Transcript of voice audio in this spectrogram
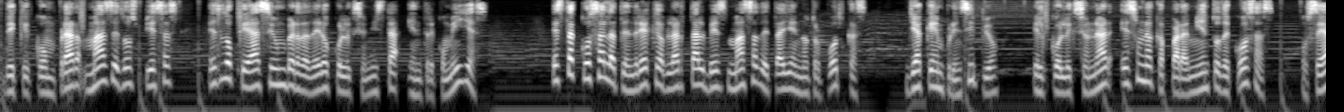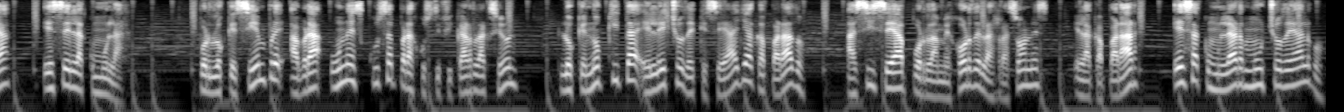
de que comprar más de dos piezas es lo que hace un verdadero coleccionista entre comillas. Esta cosa la tendría que hablar tal vez más a detalle en otro podcast, ya que en principio el coleccionar es un acaparamiento de cosas, o sea, es el acumular. Por lo que siempre habrá una excusa para justificar la acción, lo que no quita el hecho de que se haya acaparado, así sea por la mejor de las razones, el acaparar es acumular mucho de algo.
